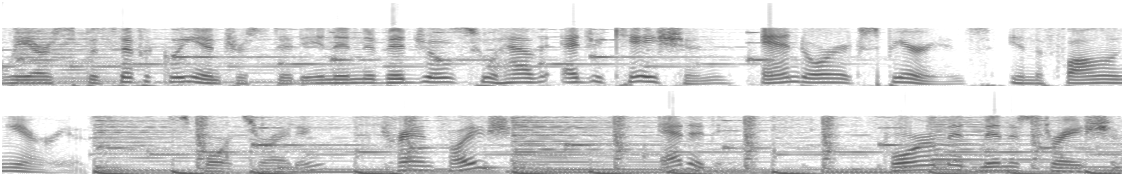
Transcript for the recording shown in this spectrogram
We are specifically interested in individuals who have education and or experience in the following areas: sports writing, translation, editing, forum administration,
